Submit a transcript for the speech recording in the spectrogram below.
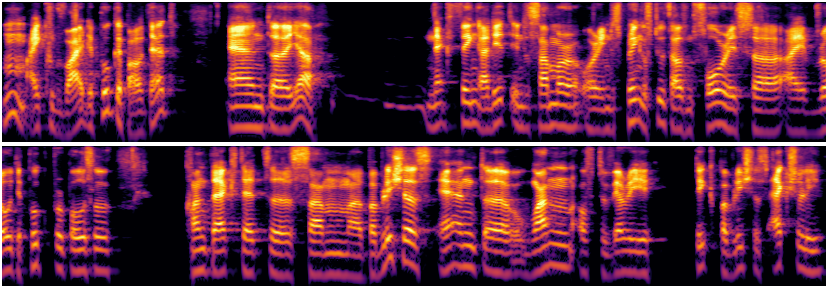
hmm, I could write a book about that. And uh, yeah, next thing I did in the summer or in the spring of 2004 is uh, I wrote a book proposal, contacted uh, some uh, publishers, and uh, one of the very big publishers actually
